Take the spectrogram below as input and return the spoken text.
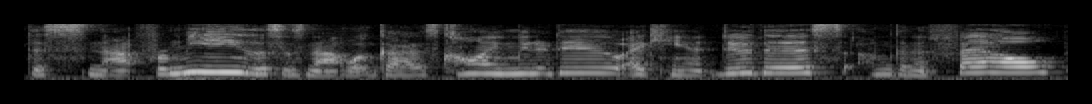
this is not for me. This is not what God is calling me to do. I can't do this. I'm going to fail.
